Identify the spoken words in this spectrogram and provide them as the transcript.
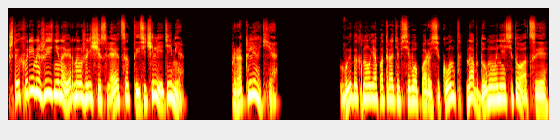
что их время жизни, наверное, уже исчисляется тысячелетиями. Проклятье! Выдохнул я, потратив всего пару секунд на обдумывание ситуации.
